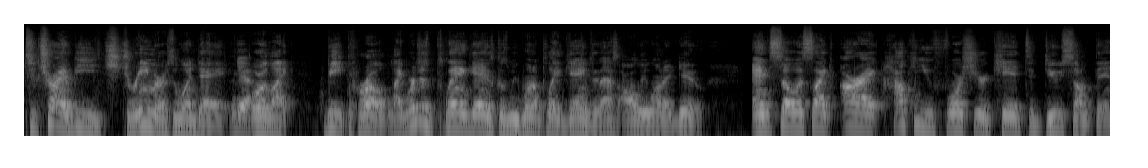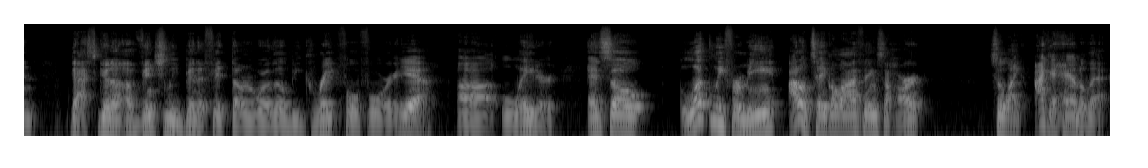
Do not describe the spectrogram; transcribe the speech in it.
to try and be streamers one day Yeah. or like be pro. Like we're just playing games because we want to play games and that's all we want to do. And so it's like, all right, how can you force your kid to do something that's gonna eventually benefit them where they'll be grateful for it? Yeah. uh later. And so luckily for me, I don't take a lot of things to heart, so like I can handle that.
